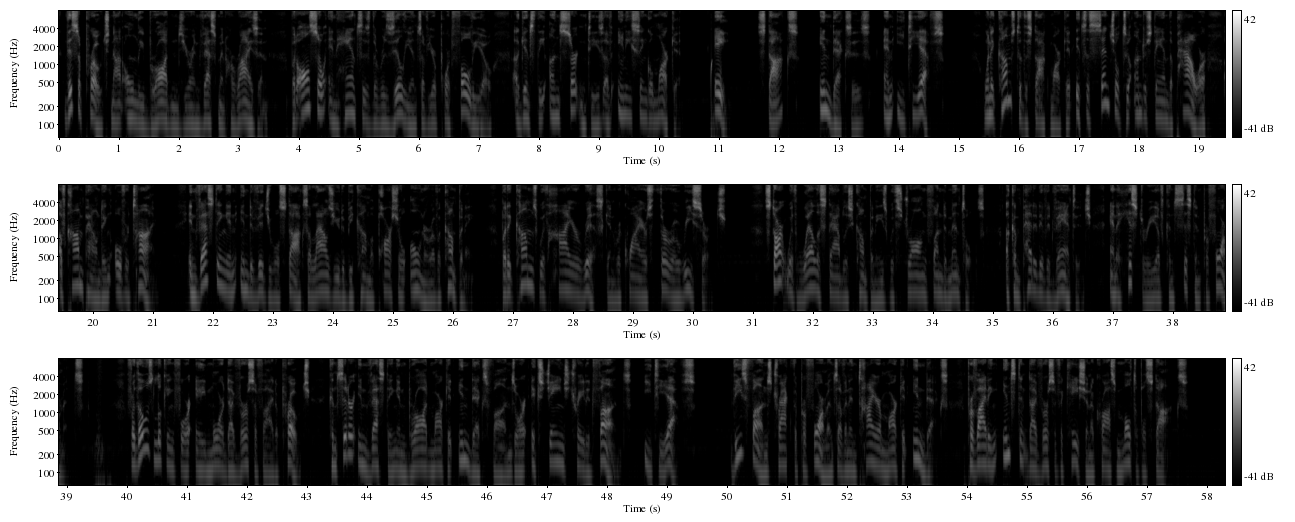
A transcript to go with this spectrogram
This approach not only broadens your investment horizon, but also enhances the resilience of your portfolio against the uncertainties of any single market. 8. Stocks, indexes, and ETFs. When it comes to the stock market, it's essential to understand the power of compounding over time. Investing in individual stocks allows you to become a partial owner of a company, but it comes with higher risk and requires thorough research. Start with well-established companies with strong fundamentals, a competitive advantage, and a history of consistent performance. For those looking for a more diversified approach, consider investing in broad market index funds or exchange-traded funds, ETFs. These funds track the performance of an entire market index, providing instant diversification across multiple stocks.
